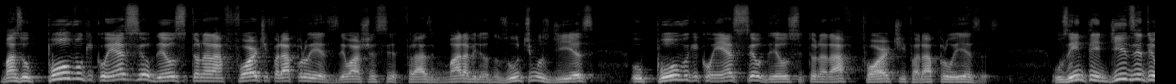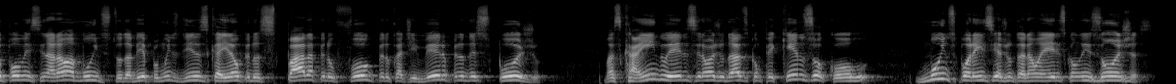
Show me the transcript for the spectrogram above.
Mas o povo que conhece seu Deus se tornará forte e fará proezas. Eu acho essa frase maravilhosa. Nos últimos dias, o povo que conhece seu Deus se tornará forte e fará proezas. Os entendidos entre o povo ensinarão a muitos, todavia por muitos dias cairão pela espada, pelo fogo, pelo cativeiro, pelo despojo mas caindo eles serão ajudados com pequeno socorro, muitos, porém, se ajuntarão a eles com lisonjas.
